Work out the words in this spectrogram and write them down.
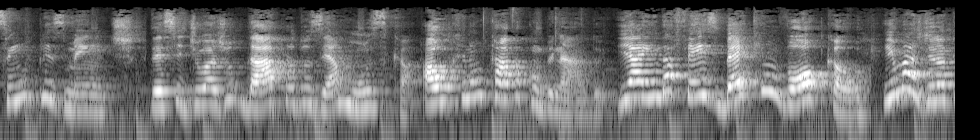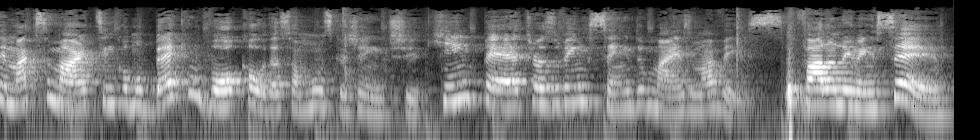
simplesmente decidiu ajudar a produzir a música, algo que não estava combinado, e ainda fez backing vocal. Imagina ter Max Martin como backing vocal da sua música, gente. Kim Petras vencendo mais uma vez. Falando em vencer,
